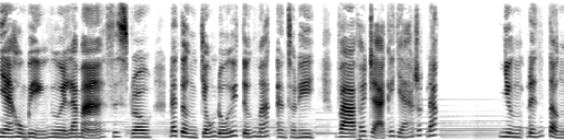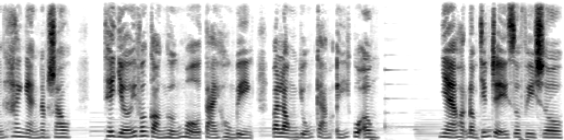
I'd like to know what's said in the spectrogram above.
Nhà hùng biện người La Mã Cicero đã từng chống đối tướng Mark Antony và phải trả cái giá rất đắt. Nhưng đến tận 2.000 năm sau, thế giới vẫn còn ngưỡng mộ tài hùng biện và lòng dũng cảm ý của ông. Nhà hoạt động chính trị Sophie Shaw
